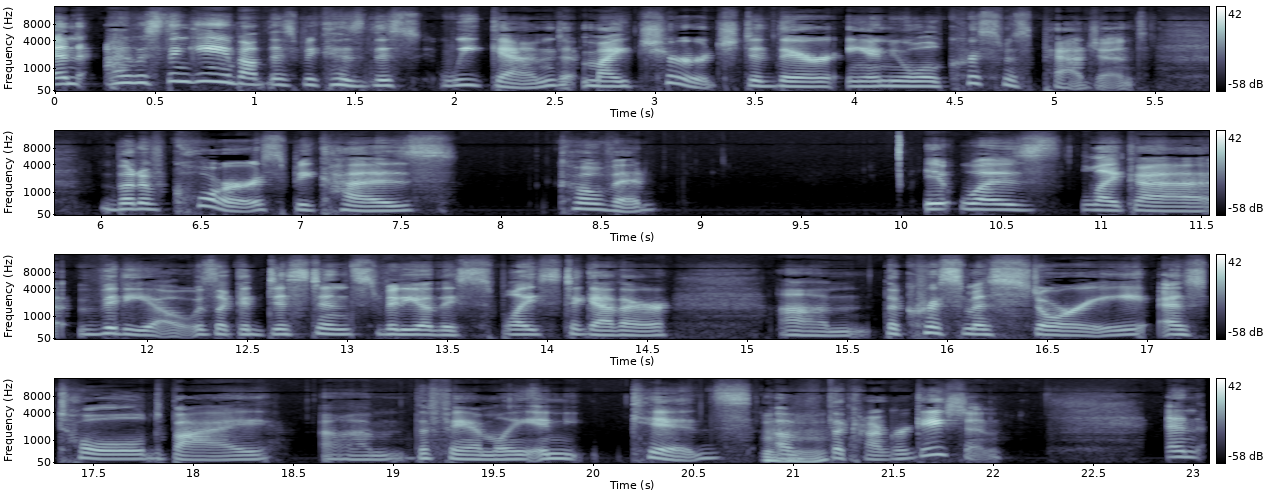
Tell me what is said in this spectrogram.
and I was thinking about this because this weekend, my church did their annual Christmas pageant. But of course, because COVID, it was like a video. It was like a distanced video. They spliced together um, the Christmas story as told by um, the family and kids of the congregation. And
